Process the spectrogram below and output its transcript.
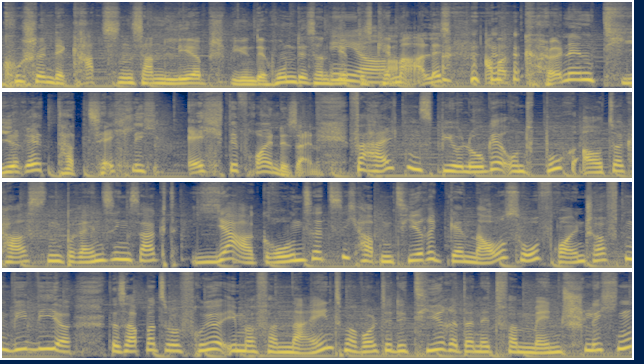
Kuschelnde Katzen sind lieb, spielende Hunde sind lieb, das Ja. kennen wir alles. Aber können Tiere tatsächlich echte Freunde sein? Verhaltensbiologe und Buchautor Carsten Brensing sagt, ja, grundsätzlich haben Tiere genauso Freundschaften wie wir. Das hat man zwar früher immer verneint, man wollte die Tiere da nicht vermenschlichen.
